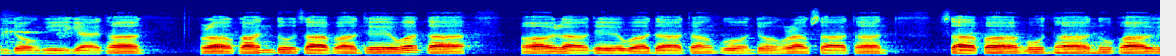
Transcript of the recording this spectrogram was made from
ลจงมีแก่ท่านราขันตุสัพเทวตา อเหล่าเทวดาทั้งปวงจงรักษาท่านสัพพพุทธานุภาเว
